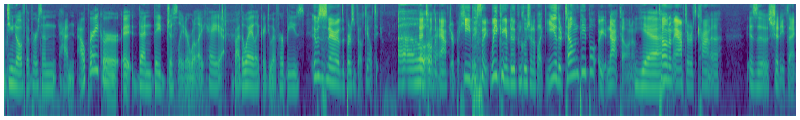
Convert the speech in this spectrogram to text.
do you know if the person had an outbreak or it, then they just later were like, "Hey, by the way, like I do have herpes." it was a scenario of the person felt guilty Oh. and told them after but he basically we came to the conclusion of like you either telling people or you're not telling them Yeah. telling them after is kind of is a shitty thing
